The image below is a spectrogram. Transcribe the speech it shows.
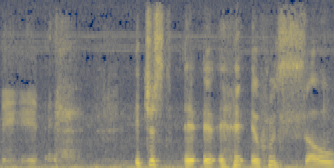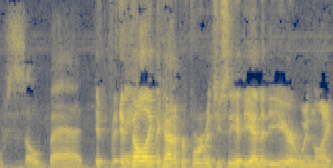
it, it just it, it it was so so bad. It, it And- felt like the kind of performance you see at the end of the year when like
